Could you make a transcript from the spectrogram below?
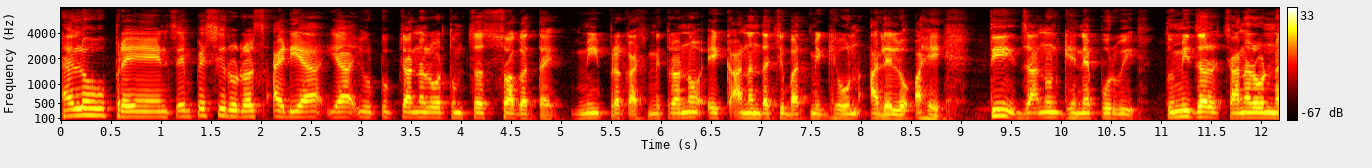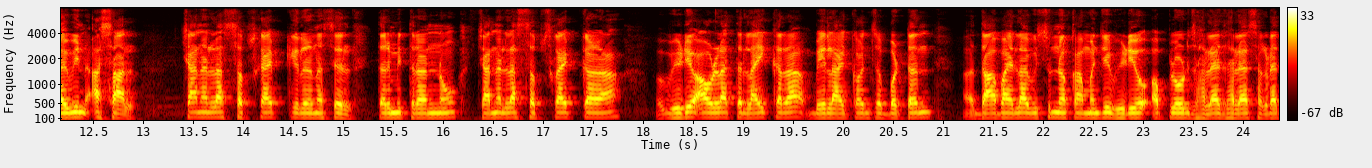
Hello friends M P S C rurals idea या यूट्यूब चॅनलवर तुमचं स्वागत आहे. मी प्रकाश. मित्रांनो एक आनंदाची बातमी घेऊन आलेलो आहे. ती जाणून घेण्यापूर्वी तुम्ही जर चॅनलवर नवीन असाल चॅनलला सबस्क्राईब केलं नसेल तर मित्रांनो चॅनलला सबस्क्राईब करा. व्हिडिओ आवडला तर लाईक करा. बेल आयकॉनचं बटन दाबायला विसरू नका. म्हणजे व्हिडिओ अपलोड झाल्या झाल्या सगळ्यात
